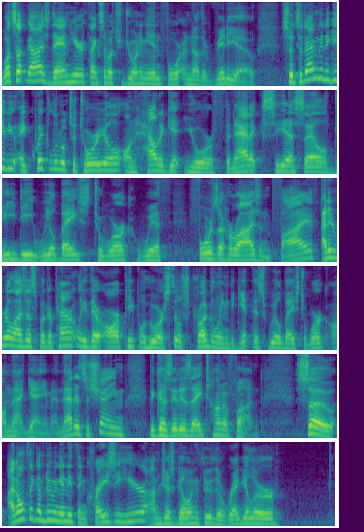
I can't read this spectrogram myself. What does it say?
What's up guys, Dan here. Thanks so much for joining in for another video. So today I'm going to give you a quick little tutorial on how to get your Fanatec CSL DD wheelbase to work with Forza Horizon 5. I didn't realize this, but apparently there are people who are still struggling to get this wheelbase to work on that game. And that is a shame because it is a ton of fun. So I don't think I'm doing anything crazy here. I'm just going through the regular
